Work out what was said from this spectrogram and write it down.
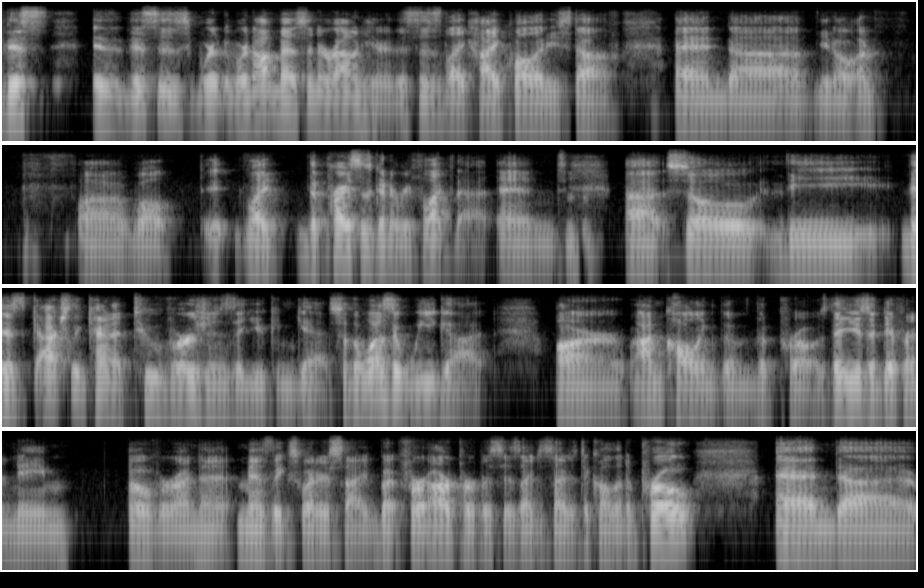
this is this is we're we're not messing around here. This is like high quality stuff. And uh, you know, uh, well, it, like the price is going to reflect that and mm-hmm. uh, so the there's actually kind of two versions that you can get so the ones that we got are I'm calling them the pros. They use a different name over on the men's league sweater side, but for our purposes, I decided to call it a pro. And uh,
